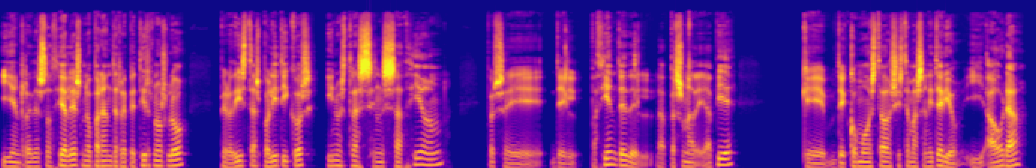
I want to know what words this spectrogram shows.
y en redes sociales no paran de repetírnoslo periodistas, políticos y nuestra sensación pues, eh, del paciente, de la persona de a pie, que de cómo estaba el sistema sanitario y ahora,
